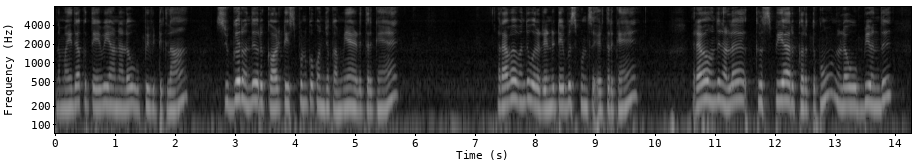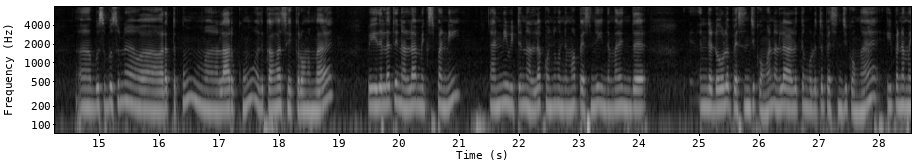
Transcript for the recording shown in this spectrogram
இந்த மைதாவுக்கு தேவையான அளவு உப்பி விட்டுக்கலாம். சுகர் வந்து ஒரு கால் டீஸ்பூனுக்கு கொஞ்சம் கம்மியாக எடுத்திருக்கேன். ரவை வந்து ஒரு ரெண்டு டேபிள் ஸ்பூன்ஸ் எடுத்திருக்கேன். ரவை வந்து நல்லா கிறிஸ்பியாக இருக்கிறதுக்கும் நல்லா உப்பி வந்து புசு புசுன்னு வரத்துக்கும் நல்லாயிருக்கும். அதுக்காக சேர்க்குறோம் நம்ம. இப்போ இது எல்லாத்தையும் நல்லா மிக்ஸ் பண்ணி தண்ணி விட்டு நல்லா கொஞ்சம் கொஞ்சமாக பிசைஞ்சு இந்த மாதிரி இந்த இந்த டோவில் பிசைஞ்சிக்கோங்க. நல்லா அழுத்தம் கொடுத்து பிசைஞ்சிக்கோங்க. இப்போ நம்ம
